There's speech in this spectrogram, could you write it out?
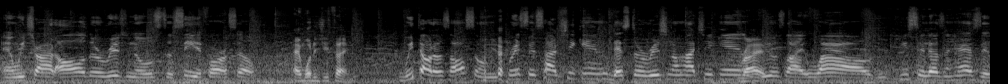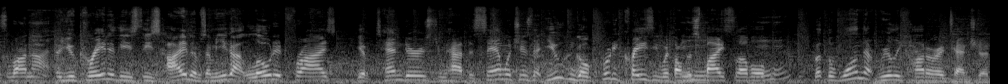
And we tried all the originals to see it for ourselves. And what did you think? We thought it was awesome. Prince's Hot Chicken, that's the original hot chicken. Right. We was like, wow, Houston doesn't have this. Why not? You created these these items. I mean, you got loaded fries, you have tenders, you have the sandwiches that you can go pretty crazy with on the mm-hmm. spice level. Mm-hmm. But the one that really caught our attention,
